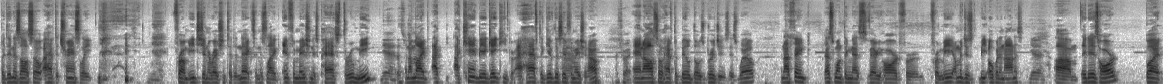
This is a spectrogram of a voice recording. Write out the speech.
But then it's also I have to translate Yeah. from each generation to the next, and it's like information is passed through me, Yeah. That's. and I'm like I I can't be a gatekeeper. I have to give this information out, That's right. and I also have to build those bridges as well. And I think that's one thing that's very hard for for me. I'm gonna just be open and honest. Yeah. Um, it is hard, but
